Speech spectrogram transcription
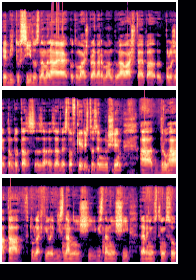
je B2C, to znamená, jako Tomáš Braverman jdu na váš web a položím tam dotaz za, za dvě stovky, když to zjednoduším. A druhá, ta v tuhle chvíli významnější, významnější revenue stream jsou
